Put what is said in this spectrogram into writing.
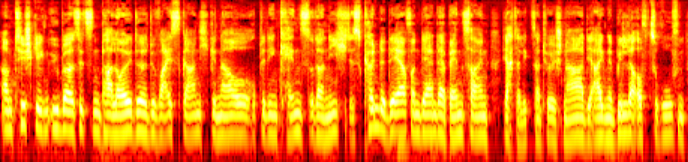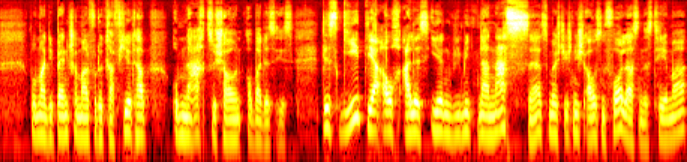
am Tisch gegenüber sitzen ein paar Leute, du weißt gar nicht genau, ob du den kennst oder nicht. Es könnte der von der in der Band sein. Ja, da liegt es natürlich nahe, die eigenen Bilder aufzurufen, wo man die Band schon mal fotografiert hat, um nachzuschauen, ob er das ist. Das geht ja auch alles irgendwie mit einer NAS. Ne? Das möchte ich nicht außen vor lassen, das Thema.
